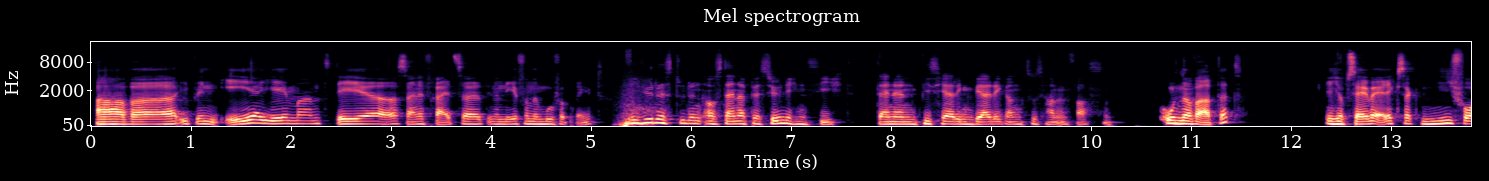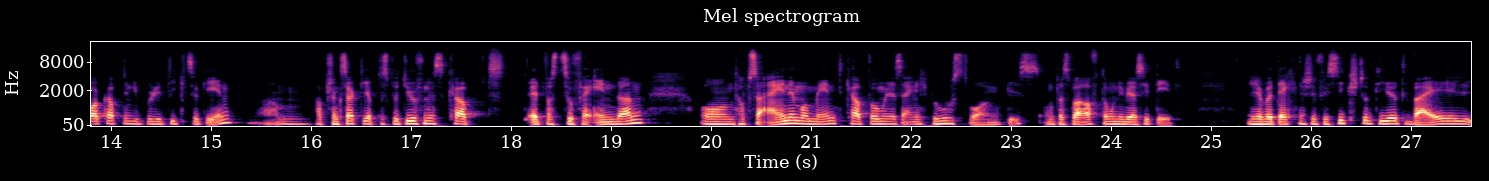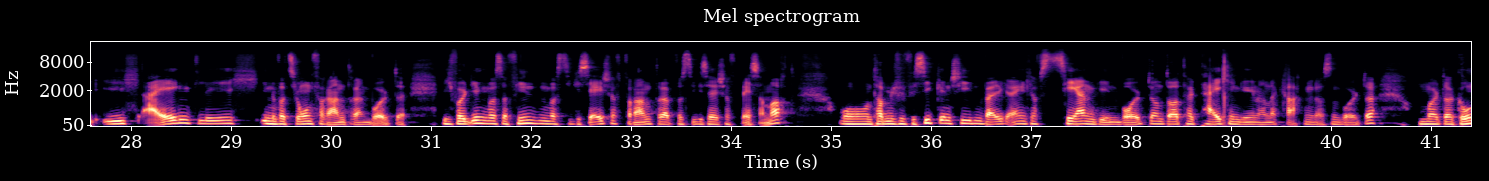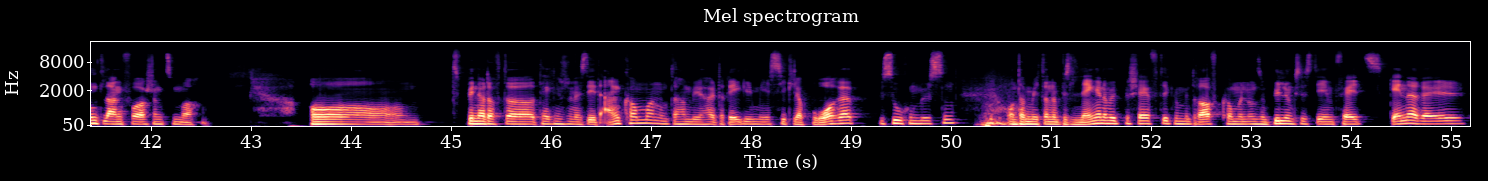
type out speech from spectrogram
Aber ich bin eher jemand, der seine Freizeit in der Nähe von der Mur verbringt. Wie würdest du denn aus deiner persönlichen Sicht deinen bisherigen Werdegang zusammenfassen? Unerwartet. Ich habe selber ehrlich gesagt nie vorgehabt, in die Politik zu gehen. Ähm, habe schon gesagt, ich habe das Bedürfnis gehabt, etwas zu verändern und habe so einen Moment gehabt, wo mir das eigentlich bewusst worden ist. Und das war auf der Universität. Ich habe technische Physik studiert, weil ich eigentlich Innovation vorantreiben wollte. Ich wollte irgendwas erfinden, was die Gesellschaft vorantreibt, was die Gesellschaft besser macht. Und habe mich für Physik entschieden, weil ich eigentlich aufs CERN gehen wollte und dort halt Teilchen gegeneinander krachen lassen wollte, um halt da Grundlagenforschung zu machen. Und bin halt auf der Technischen Universität angekommen und da haben wir halt regelmäßig Labore besuchen müssen und habe mich dann ein bisschen länger damit beschäftigt und bin draufgekommen, in unserem Bildungssystem fällt es generell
